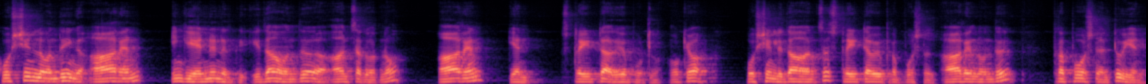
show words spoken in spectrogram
கொஷினில் வந்து இங்கே ஆர்என் இங்கே என்னன்னு இருக்குது இதான் வந்து ஆன்சர் வரணும். ஆர்என் என் ஸ்ட்ரைட்டாக அதுவே போட்டலாம் ஓகேவா கொஷினில் இதான் ஆன்சர் ஸ்ட்ரைட்டாகவே ப்ரப்போர்ஷனல் ஆர்என் வந்து ப்ரப்போர்ஷனல் டு என்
